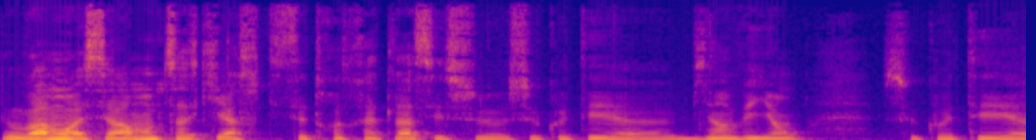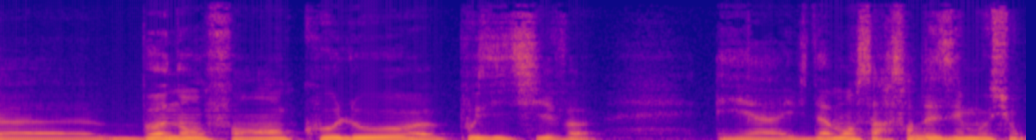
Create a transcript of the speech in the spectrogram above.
Donc vraiment, c'est vraiment ça qui a sorti cette retraite-là, c'est ce, côté euh, bienveillant, ce côté euh, bon enfant, colo, positive. Et évidemment, ça ressort des émotions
